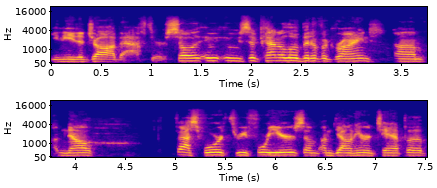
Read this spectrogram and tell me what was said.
you need a job after. So it, it was a kind of a little bit of a grind. Um, now, fast forward three, four years, I'm, I'm down here in Tampa.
